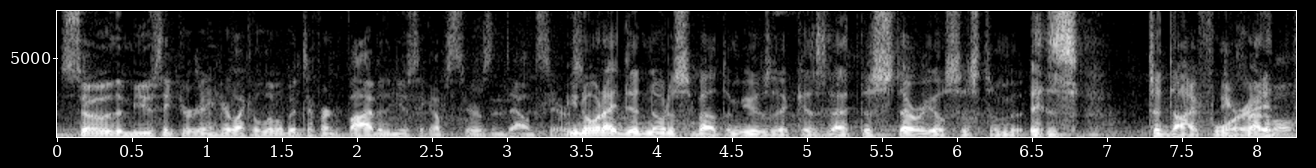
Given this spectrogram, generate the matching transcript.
So the music you're going to hear like a little bit different vibe of the music upstairs and downstairs. You know what I did notice about the music is that this stereo system is to die for. Incredible,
